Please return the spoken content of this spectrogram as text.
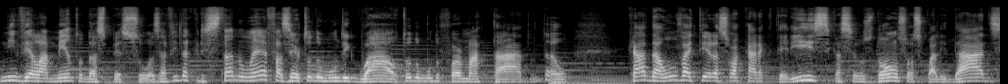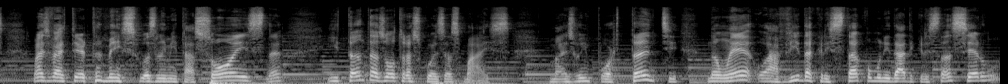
nivelamento das pessoas. A vida cristã não é fazer todo mundo igual, todo mundo formatado. Não. Cada um vai ter a sua característica, seus dons, suas qualidades, mas vai ter também suas limitações, né? E tantas outras coisas mais. Mas o importante não é a vida cristã, a comunidade cristã, ser um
